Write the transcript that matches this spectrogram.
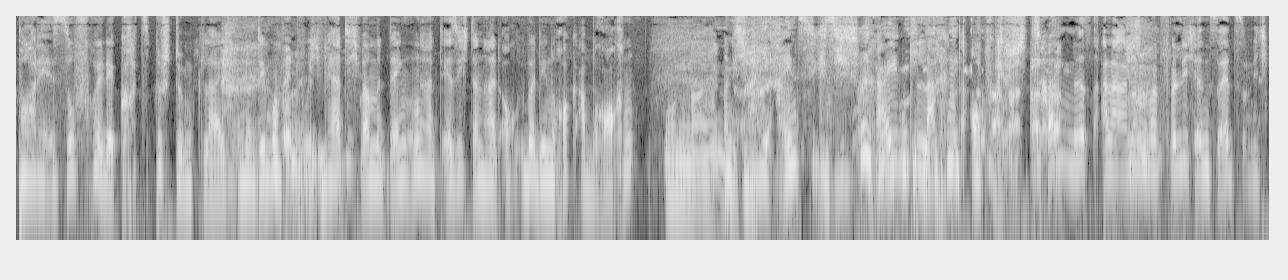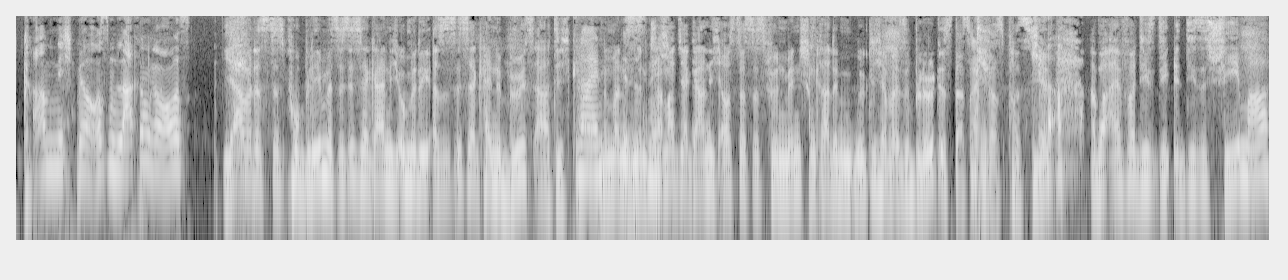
boah, der ist so voll, der kotzt bestimmt gleich. Und in dem Moment, wo ich fertig war mit Denken, hat er sich dann halt auch über den Rock erbrochen. Oh nein. Und ich war die Einzige, die schreiend, lachend aufgestanden ist. Alle anderen waren völlig entsetzt und ich kam nicht mehr aus dem Lachen raus. Ja, aber das, das Problem ist, es ist ja gar nicht unbedingt, also es ist ja keine Bösartigkeit. Nein, ne? Man, ist es man nicht. klammert ja gar nicht aus, dass es für einen Menschen gerade möglicherweise blöd ist, dass einem das passiert. Ja. Aber einfach dies, die, dieses Schema,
